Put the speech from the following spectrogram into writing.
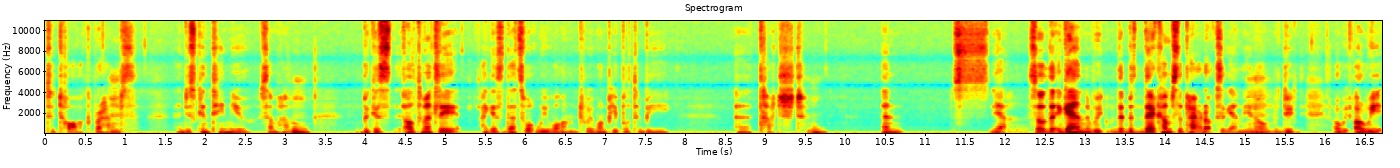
to talk perhaps, and just continue somehow, Mm. because ultimately, I guess that's what we want. We want people to be uh, touched Mm. and s- yeah so the, again we the, but there comes the paradox again you know do, are we are we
